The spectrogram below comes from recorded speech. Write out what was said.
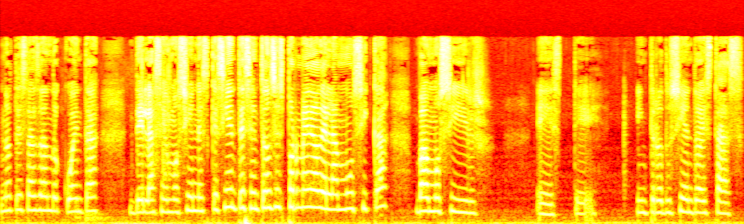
no te estás dando cuenta de las emociones que sientes. Entonces, por medio de la música, vamos a ir este, introduciendo estas,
